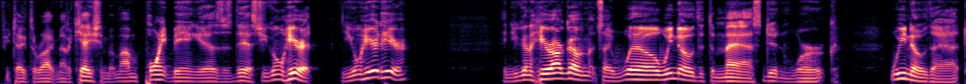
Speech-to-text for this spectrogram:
if you take the right medication. But my point being is, is this: you're gonna hear it. You're gonna hear it here, and you're gonna hear our government say, "Well, we know that the mask didn't work. We know that,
